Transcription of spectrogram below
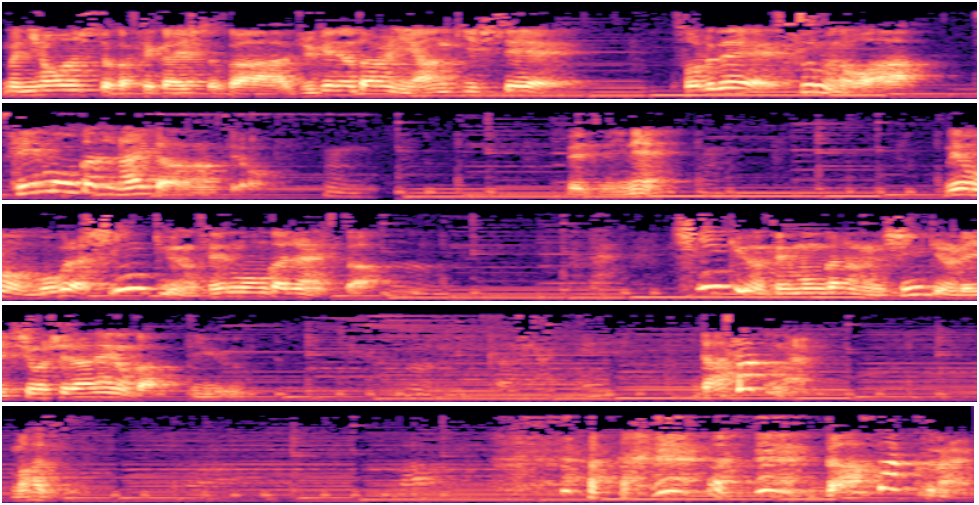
まあ、日本史とか世界史とか受験のために暗記して、それで済むのは専門家じゃないからなんですよ。別にね。でも僕ら新旧の専門家じゃないですか。新旧の専門家なのに新旧の歴史を知らねえのかっていう。ダサくない？まず。ま ダサくない？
